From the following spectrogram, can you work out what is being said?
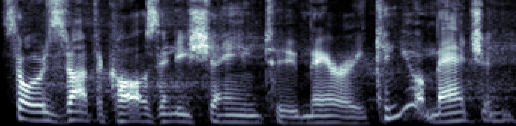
so as not to cause any shame to Mary. Can you imagine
